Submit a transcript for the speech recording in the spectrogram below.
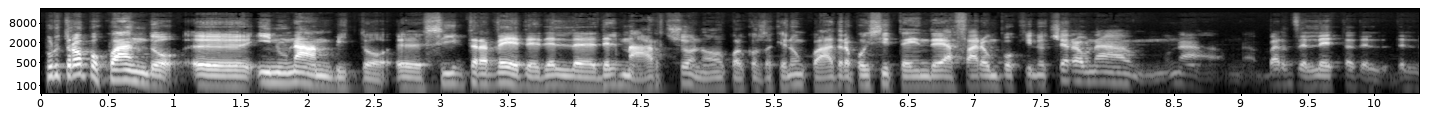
Purtroppo quando eh, in un ambito eh, si intravede del, del marcio, no? qualcosa che non quadra, poi si tende a fare un pochino... C'era una, una, una barzelletta del, del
